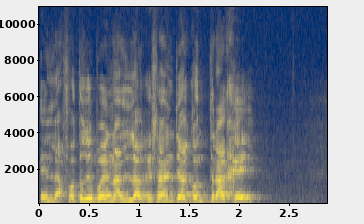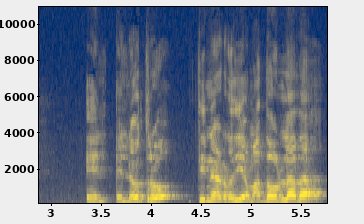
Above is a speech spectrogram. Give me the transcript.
en la foto que ponen al lado, que salen ya con traje, el, el otro tiene la rodilla más doblada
